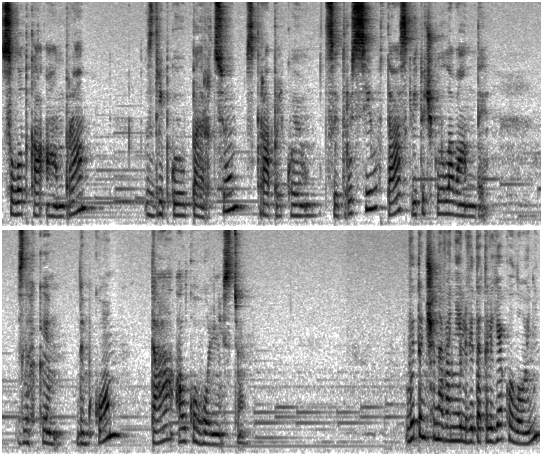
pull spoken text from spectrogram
солодка амбра з дрібкою перцю, з крапелькою цитрусів та з квіточкою лаванди, з легким димком та алкогольністю. Витончена ваніль від ательє колонь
